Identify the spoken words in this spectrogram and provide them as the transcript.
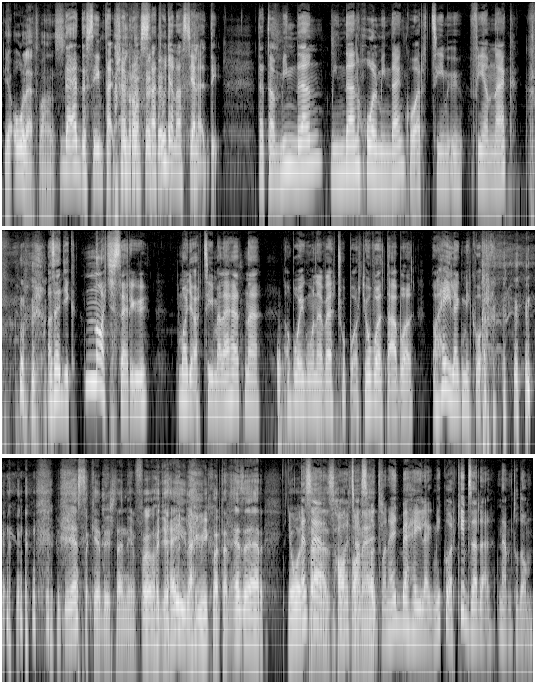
Ja, All at Once. de at the same time sem rossz, tehát ugyanazt jelenti. Tehát a Minden, Minden, Hol Mindenkor című filmnek az egyik nagyszerű magyar címe lehetne a bolygó neve csoport jóvoltából, a helyileg mikor. Úgyhogy ezt a kérdést tenném föl, hogy a helyileg mikor, tehát 1861. 1861-ben helyileg mikor? Képzeld el? Nem tudom.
